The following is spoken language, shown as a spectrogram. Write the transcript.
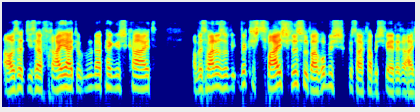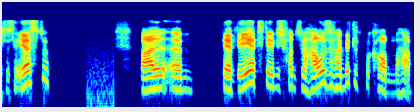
außer dieser Freiheit und Unabhängigkeit. Aber es waren also wirklich zwei Schlüssel, warum ich gesagt habe, ich werde reich. Das erste, weil ähm, der Wert, den ich von zu Hause vermittelt bekommen habe,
